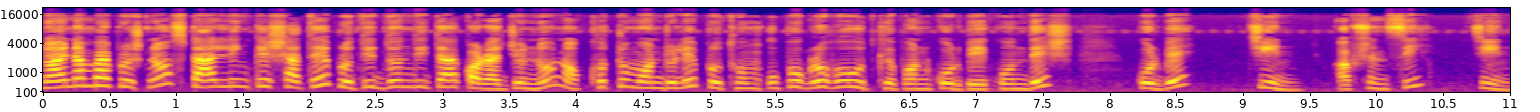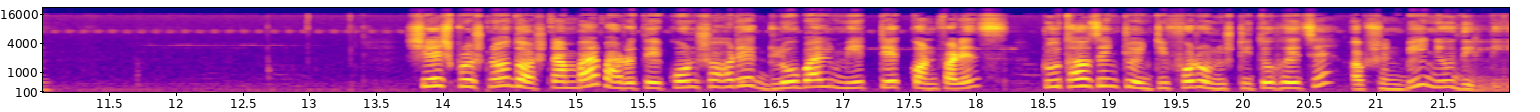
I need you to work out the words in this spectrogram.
নয় নম্বর প্রশ্ন স্টারলিংকের সাথে প্রতিদ্বন্দ্বিতা করার জন্য নক্ষত্রমণ্ডলে প্রথম উপগ্রহ উৎক্ষেপণ করবে কোন দেশ? করবে চীন। অপশন সি, চীন। শেষ প্রশ্ন, দশ নম্বর। ভারতের কোন শহরে global med tech conference two thousand twenty four অনুষ্ঠিত হয়েছে? Option B, new Delhi.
